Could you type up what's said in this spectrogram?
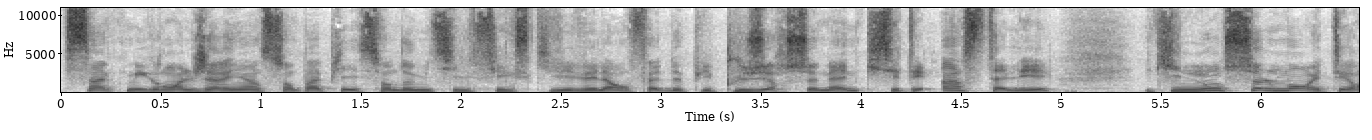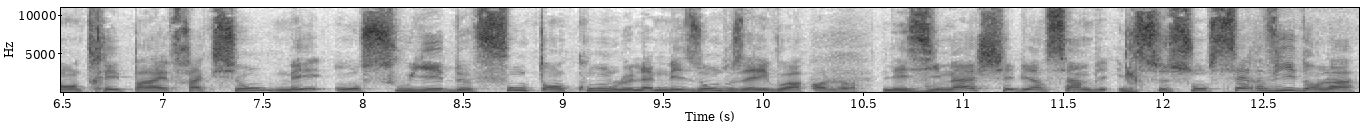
cinq migrants algériens sans papier et sans domicile fixe qui vivaient là en fait depuis plusieurs semaines, qui s'étaient installés et qui non seulement étaient rentrés par effraction, mais ont souillé de fond en comble la maison. Vous allez voir oh les images, c'est bien simple. Ils se sont servis dans la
